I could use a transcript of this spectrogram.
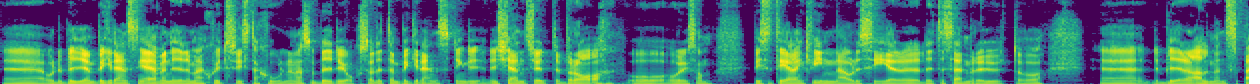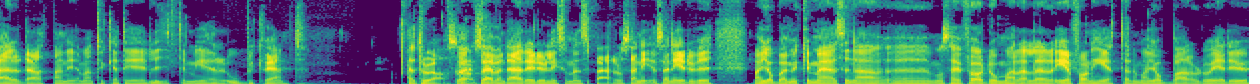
Eh, och det blir ju en begränsning även i de här skyddsvisitationerna så blir det ju också en liten begränsning. Det, det känns ju inte bra att och liksom visitera en kvinna och det ser lite sämre ut. Och, eh, det blir en allmän spärr där att man, man tycker att det är lite mer obekvämt. Jag tror jag. Så, Ja, så även där är det liksom en spärr. Och sen är, sen är det vi, man jobbar mycket med sina eh, man säger fördomar eller erfarenheter när man jobbar. Och då är det ju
